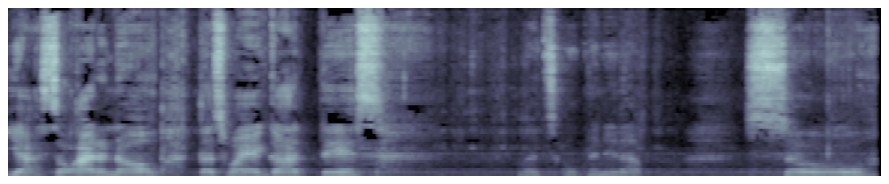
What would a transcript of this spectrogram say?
Yeah, so I don't know. That's why I got this. Let's open it up. So,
